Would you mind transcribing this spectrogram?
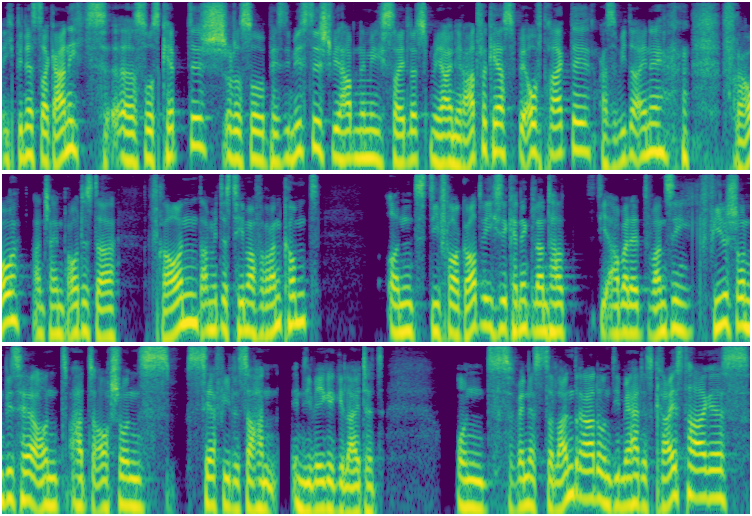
Ich bin jetzt da gar nicht äh, so skeptisch oder so pessimistisch. Wir haben nämlich seit letztem Jahr eine Radverkehrsbeauftragte, also wieder eine Frau. Anscheinend braucht es da Frauen, damit das Thema vorankommt. Und die Frau Gott, wie ich sie kennengelernt habe, die arbeitet wahnsinnig viel schon bisher und hat auch schon sehr viele Sachen in die Wege geleitet. Und wenn jetzt der Landrat und die Mehrheit des Kreistages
